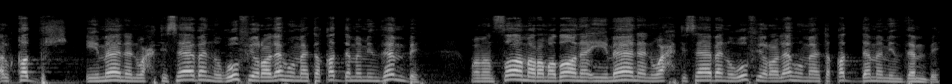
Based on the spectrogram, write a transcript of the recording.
القدر إيمانا واحتسابا غفر له ما تقدم من ذنبه ومن صام رمضان إيمانا واحتسابا غفر له ما تقدم من ذنبه.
